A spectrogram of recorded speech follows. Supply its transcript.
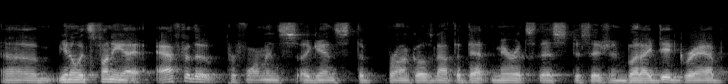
Um, you know, it's funny. I, after the performance against the Broncos, not that that merits this decision, but I did grab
